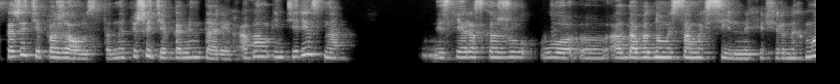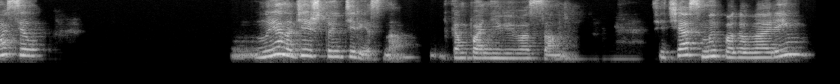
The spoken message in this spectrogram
Скажите, пожалуйста, напишите в комментариях, а вам интересно, если я расскажу о, э, об одном из самых сильных эфирных масел? Ну, я надеюсь, что интересно компании Vivasan. Сейчас мы поговорим...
